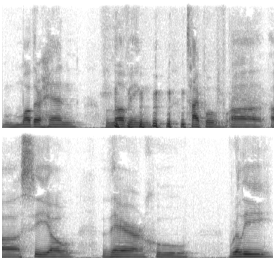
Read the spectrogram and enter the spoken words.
mother hen loving type of uh, uh, CEO there who really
